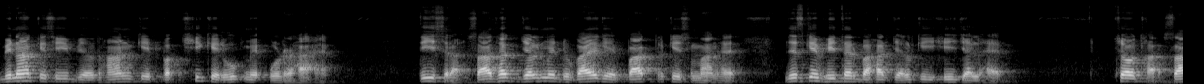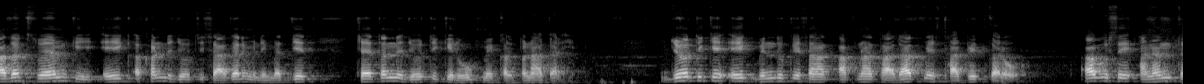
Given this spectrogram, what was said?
बिना किसी व्यवधान के पक्षी के रूप में उड़ रहा है। तीसरा, साधक जल में डुबाए गए पात्र के समान है, जिसके भीतर बाहर जल की ही जल है। चौथा, साधक स्वयं की एक अखंड ज्योति सागर में निमज्जित चैतन्य ज्योति के रूप में कल्पना करें। ज्योति के एक बिंदु के साथ अपना तादात्म्य स्थापित करो। अब उसे अनंत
